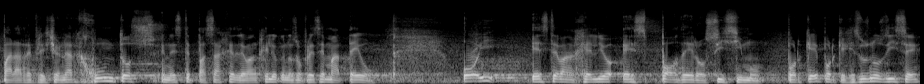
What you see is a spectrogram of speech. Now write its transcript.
para reflexionar juntos en este pasaje del Evangelio que nos ofrece Mateo. Hoy este Evangelio es poderosísimo. ¿Por qué? Porque Jesús nos dice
